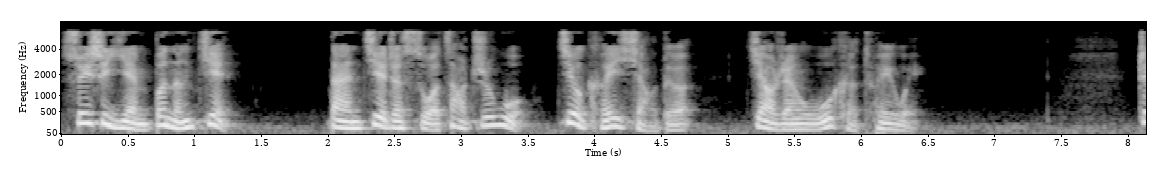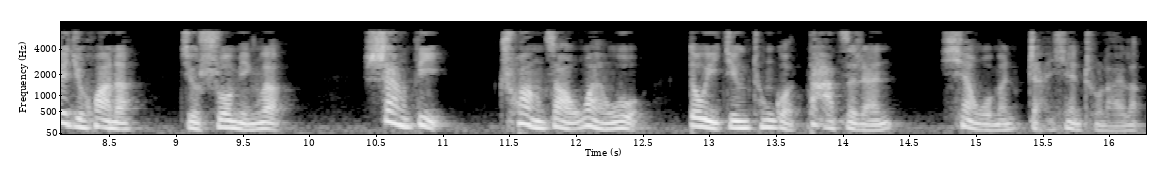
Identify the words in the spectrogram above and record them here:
虽是眼不能见，但借着所造之物就可以晓得，叫人无可推诿。这句话呢，就说明了上帝创造万物都已经通过大自然。向我们展现出来了。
